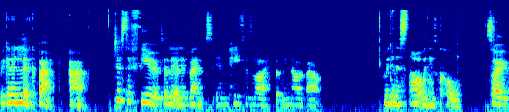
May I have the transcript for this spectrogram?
we're going to look back at just a few of the little events in Peter's life that we know about. We're going to start with his call. So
